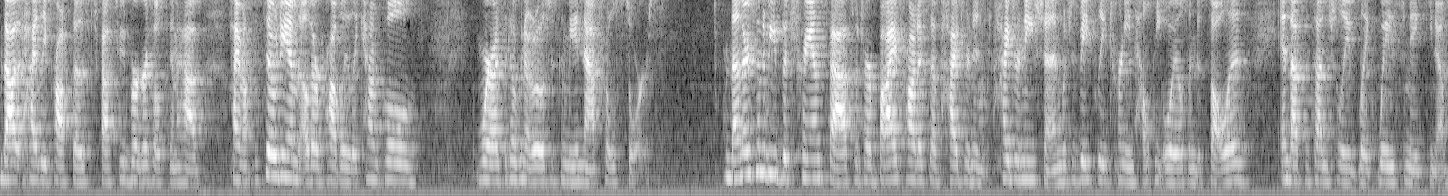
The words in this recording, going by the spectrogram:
that highly processed fast food burger is also going to have high amounts of sodium and other probably like chemicals whereas the coconut oil is just going to be a natural source then there's going to be the trans fats, which are byproducts of hydrogen- hydrogenation, which is basically turning healthy oils into solids, and that's essentially like ways to make you know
